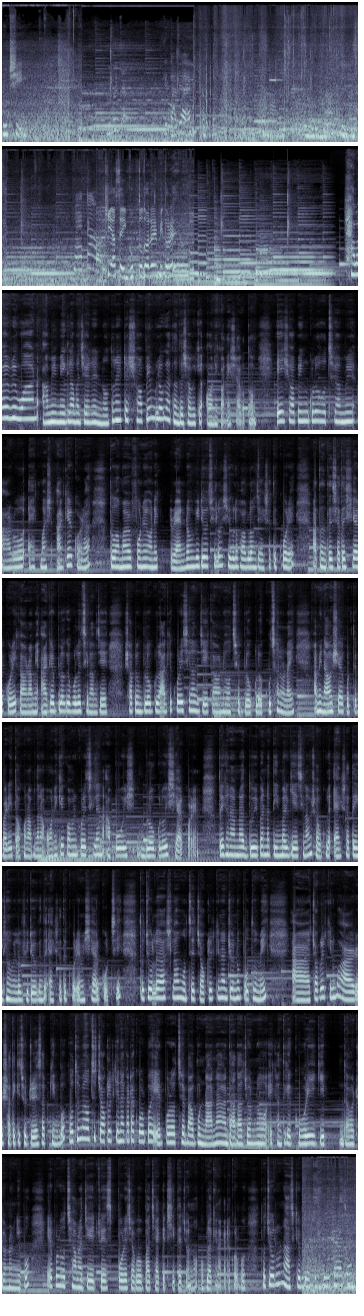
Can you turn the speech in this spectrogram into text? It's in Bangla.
গুছি কি আছে এই গুপ্তধরের ভিতরে? হ্যালো এভরিওয়ান আমি মেঘলা আমার চ্যানেলের নতুন একটা শপিং ব্লগে আপনাদের সবাইকে অনেক অনেক স্বাগতম। এই শপিংগুলো হচ্ছে আমি আরও এক মাস আগের করা, তো আমার ফোনে অনেক র্যান্ডম ভিডিও ছিল, সেগুলো ভাবলাম যে একসাথে করে আপনাদের সাথে শেয়ার করি। কারণ আমি আগের ব্লগে বলেছিলাম যে শপিং ব্লগগুলো আগে করেছিলাম, যে কারণে হচ্ছে ব্লগগুলো গুছানো নাই। আমি নাও শেয়ার করতে পারি। তখন আপনারা অনেকে কমেন্ট করেছিলেন, আপু ওই ব্লগগুলোই শেয়ার করেন। তো এখানে আমরা দুইবার না তিনবার গিয়েছিলাম, সবগুলো একসাথে এলোমেলো ভিডিও কিন্তু একসাথে করে আমি শেয়ার করছি। তো চলে আসলাম হচ্ছে চকলেট কেনার জন্য প্রথমেই। চকলেট কিনবো আর সাথে কিছু ড্রেস আপ কিনবো। প্রথমে হচ্ছে চকলেট কেনাকাটা করব, এরপর হচ্ছে বাবু নানা আর দাদার জন্য এখান থেকে ঘড়ি গিফট দেওয়ার জন্য নিব। এরপর হচ্ছে আমরা যে ড্রেস পরে যাব বা জ্যাকেট শীতের জন্য ওগুলো কেনাকাটা করব। তো চলুন আজকের ব্লগটা শুরু করা যায়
